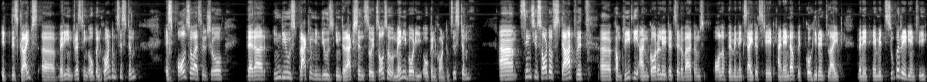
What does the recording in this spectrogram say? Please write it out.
it describes a very interesting open quantum system. It's also, as we'll show, there are induced, vacuum-induced interactions, so it's also a many-body open quantum system. Um, since you sort of start with a completely uncorrelated set of atoms, all of them in excited state, and end up with coherent light when it emits super radiantly,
